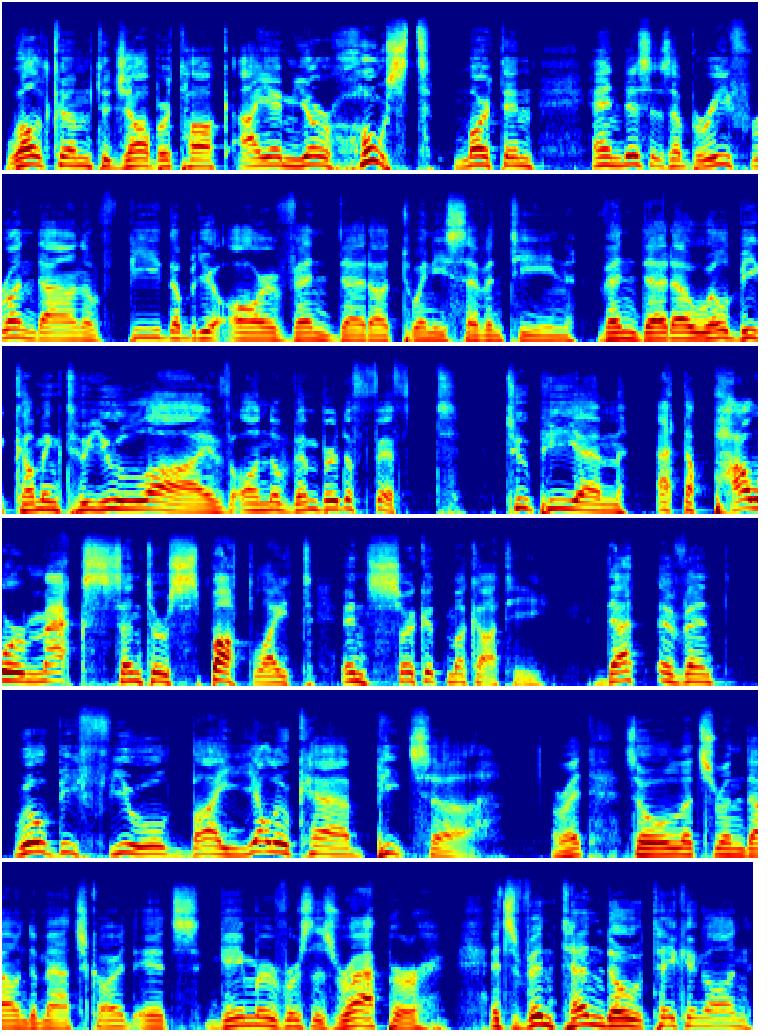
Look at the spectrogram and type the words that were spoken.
Welcome to Jobber Talk. I am your host, Martin, and this is a brief rundown of PWR Vendetta 2017. Vendetta will be coming to you live on November the 5th, 2 p.m. at the Power Mac Center Spotlight in Circuit Makati. That event will be fueled by Yellow Cab Pizza. All right, so let's run down the match card. It's Gamer versus Rapper. It's Vintendo taking on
